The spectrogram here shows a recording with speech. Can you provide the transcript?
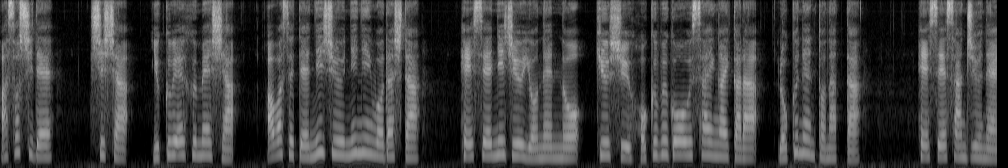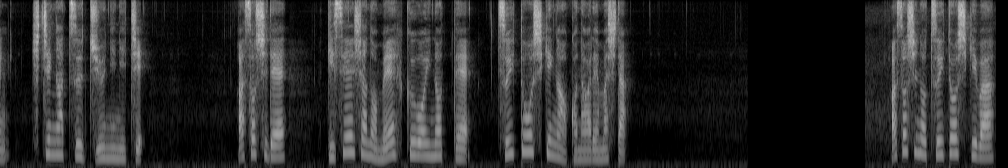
阿蘇市で死者、行方不明者合わせて22人を出した平成24年の九州北部豪雨災害から6年となった平成30年7月12日、阿蘇市で犠牲者の冥福を祈って追悼式が行われました。阿蘇市の追悼式は、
